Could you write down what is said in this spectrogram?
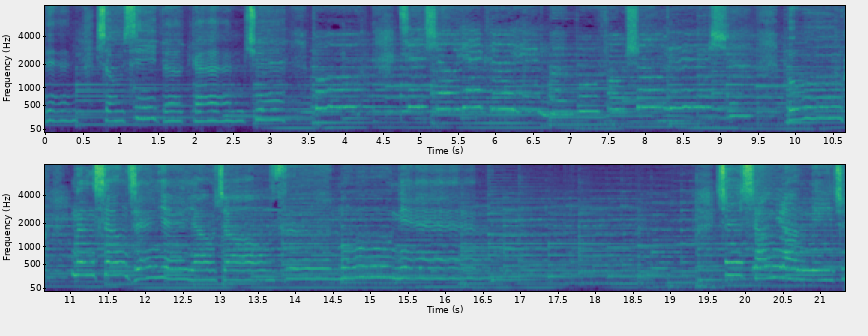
脸，熟悉的感觉。不牵手也可以漫步风霜雨，相见也要朝思暮念。只想让你知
